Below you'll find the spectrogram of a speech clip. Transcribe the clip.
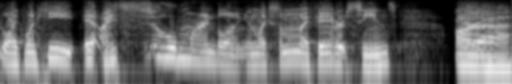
like when he it, it's so mind-blowing and like some of my favorite scenes are uh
